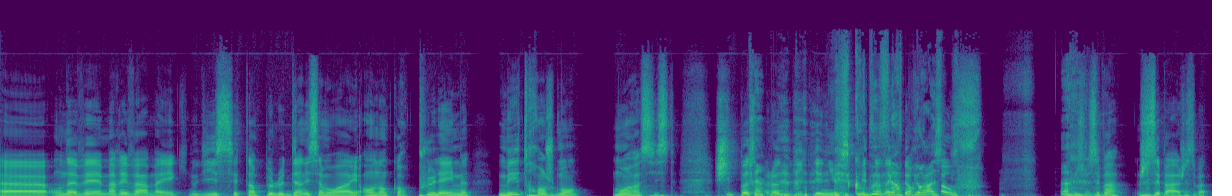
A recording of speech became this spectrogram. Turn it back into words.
Euh, on avait Mareva Mae qui nous dit c'est un peu le dernier samouraï en encore plus lame, mais étrangement moins raciste. Shitpost Malone dit Kenyu est peut un acteur pas ouf. Je sais pas, je sais pas, je sais pas.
